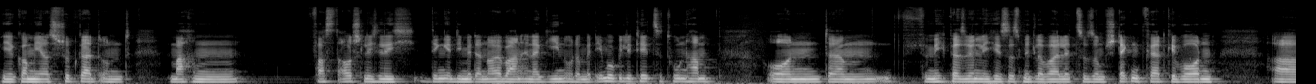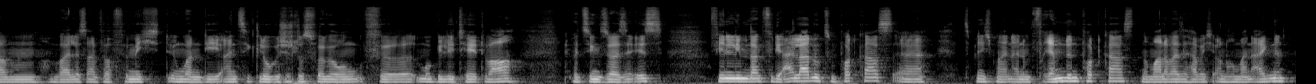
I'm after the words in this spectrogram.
wir kommen hier aus Stuttgart und machen fast ausschließlich Dinge, die mit erneuerbaren Energien oder mit E-Mobilität zu tun haben. Und ähm, für mich persönlich ist es mittlerweile zu so einem Steckenpferd geworden, ähm, weil es einfach für mich irgendwann die einzig logische Schlussfolgerung für Mobilität war, beziehungsweise ist. Vielen lieben Dank für die Einladung zum Podcast. Äh, jetzt bin ich mal in einem fremden Podcast. Normalerweise habe ich auch noch meinen eigenen,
